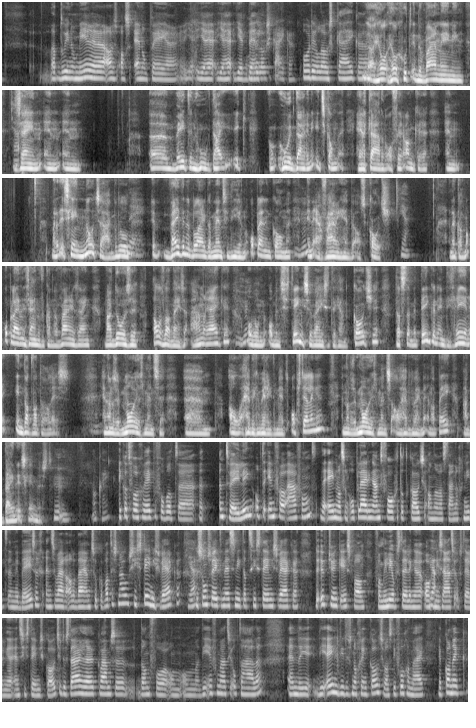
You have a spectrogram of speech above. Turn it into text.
wat doe je nog meer eh, als, als NLP'er? Je, je, je, je bent Oordeelloos kijken. oordeelloos kijken. Ja, heel, heel goed in de waarneming Ja. zijn en, en eh, weten hoe ik, daar, ik, hoe ik daarin iets kan herkaderen of verankeren. En, maar dat is geen noodzaak. Ik bedoel, Nee. Eh, wij vinden het belangrijk dat mensen die hier in een opleiding komen, een ervaring hebben als coach. Ja. En dat kan een opleiding zijn of dat kan een ervaring zijn, waardoor ze alles wat wij ze aanreiken, op, een, op een systemische wijze te gaan coachen, dat ze dat meteen kunnen integreren in dat wat er al is. En dan is het mooi als mensen ehm, al hebben gewerkt met opstellingen, en dan is het mooi als mensen al hebben gewerkt met NLP, maar beide is geen must. Mm-mm. Oké. Ik had vorige week bijvoorbeeld eh, een, tweeling op de infoavond. De een was een opleiding aan het volgen tot coach, de ander was daar nog niet eh, mee bezig. En ze waren allebei aan het zoeken, wat is nou systemisch werken? Ja. Dus soms weten mensen niet dat systemisch werken de upjunk is van familieopstellingen, organisatieopstellingen en systemisch coachen. Dus daar eh, kwamen ze dan voor om, om die informatie op te halen. En die, die ene die dus nog geen coach was, die vroeg aan mij, ja, kan ik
